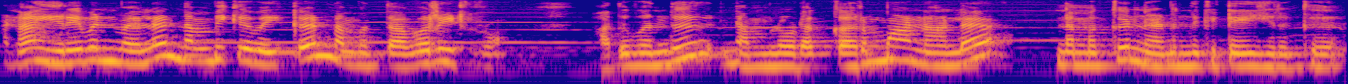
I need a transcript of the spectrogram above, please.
ஆனால் இறைவன் மேலே நம்பிக்கை வைக்க நம்ம தவறிடுறோம். அது வந்து நம்மளோட கர்மானால் நமக்கு நடந்துக்கிட்டே இருக்குது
